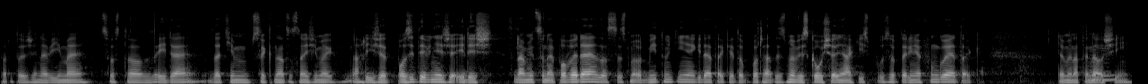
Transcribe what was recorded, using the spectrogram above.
protože nevíme, co z toho vzejde. Zatím se na to snažíme nahlížet pozitivně, že i když se nám něco nepovede, zase jsme odmítnutí někde, tak je to pořád, když jsme vyzkoušeli nějaký způsob, který nefunguje, tak jdeme na ten mm. další.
